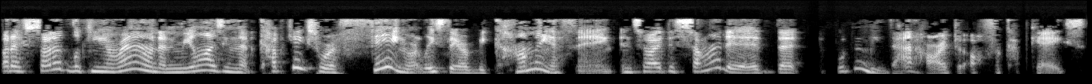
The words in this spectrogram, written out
but I started looking around and realizing that cupcakes were a thing, or at least they are becoming a thing. And so I decided that wouldn't be that hard to offer cupcakes.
